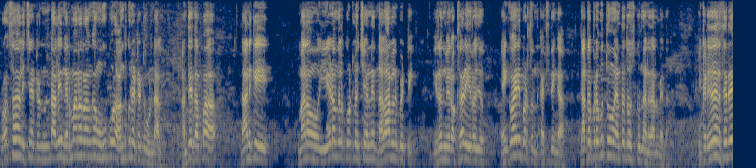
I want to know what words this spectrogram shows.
ప్రోత్సాహాలు ఇచ్చినట్టు ఉండాలి నిర్మాణ రంగం ఊపు అందుకునేటట్టు ఉండాలి. అంతే తప్ప దానికి మనం ఏడు వందల కోట్లు వచ్చేవన్నీ దళారులను పెట్టి ఈరోజు మీరు ఒకసారి ఈరోజు ఎంక్వైరీ పడుతుంది ఖచ్చితంగా. గత ప్రభుత్వం ఎంత దోసుకుందని దాని మీద. ఇక్కడ ఏదైనా సరే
